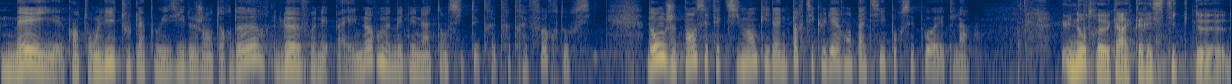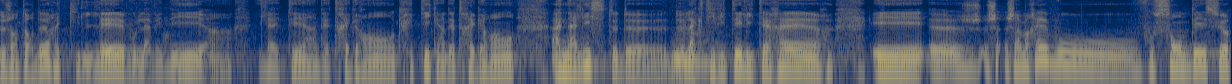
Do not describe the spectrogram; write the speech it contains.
mais quand on lit toute la poésie de Jean Dorder, l'œuvre n'est pas énorme, mais d'une intensité très très très forte aussi. Donc je pense effectivement qu'il a une particulière empathie pour ces poètes-là. Une autre caractéristique de, Jean Torder est qu'il est, vous l'avez dit, il a été un des très grands critiques, un des très grands analystes de, mhm. l'activité littéraire. Et euh, j'aimerais vous, vous sonder sur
